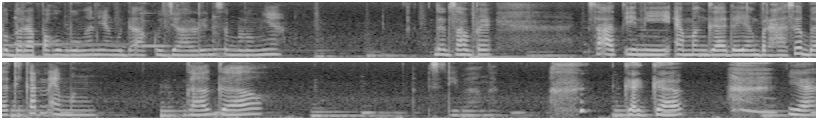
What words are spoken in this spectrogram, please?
beberapa hubungan yang udah aku jalin sebelumnya dan sampai saat ini emang gak ada yang berhasil berarti kan emang gagal. Sedih banget. Gagal. Ya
